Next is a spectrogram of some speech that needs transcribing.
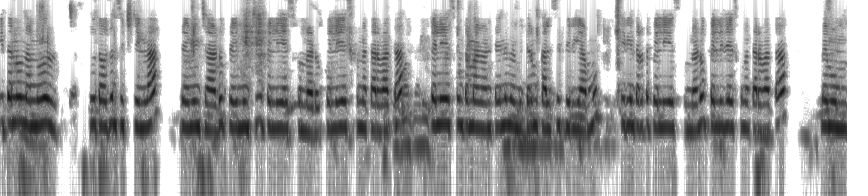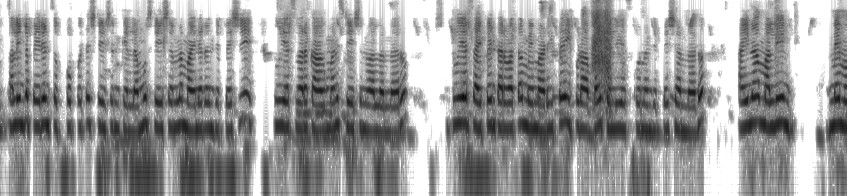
ఇతను నన్ను టూ థౌజండ్ సిక్స్టీన్లో ప్రేమించాడు ప్రేమించి పెళ్ళి చేసుకున్నాడు. పెళ్ళి చేసుకున్న తర్వాత పెళ్ళి చేసుకుంటామని అంటేనే మేము ఇద్దరం కలిసి తిరిగాము. తిరిగిన తర్వాత పెళ్ళి చేసుకున్నాడు. పెళ్ళి చేసుకున్న తర్వాత మేము వాళ్ళ ఇంట్లో పేరెంట్స్ ఒప్పుకోకపోతే స్టేషన్కి వెళ్ళాము. స్టేషన్లో మైనర్ అని చెప్పేసి టూ ఇయర్స్ వరకు ఆగమని స్టేషన్ వాళ్ళు అన్నారు. టూ ఇయర్స్ అయిపోయిన తర్వాత మేము అడిగితే ఇప్పుడు ఆ అబ్బాయి పెళ్ళి చేసుకోను అని చెప్పేసి అన్నాడు. అయినా మళ్ళీ మేము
